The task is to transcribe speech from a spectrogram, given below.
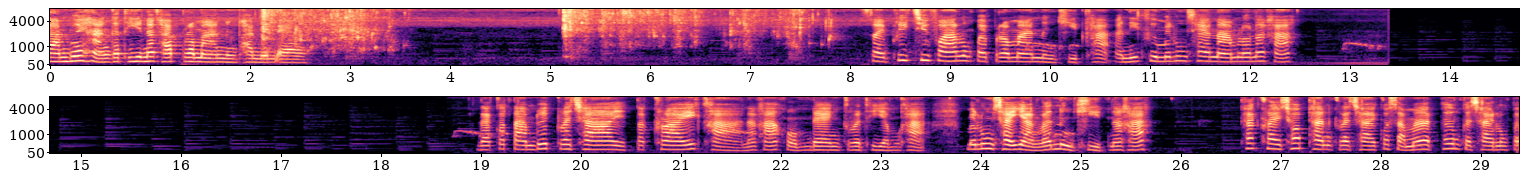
ตามด้วยหางกะทินะคะ ประมาณ 1,000 ml ใส่พริกชี้ฟ้าลงไปประมาณ 1 ขีดค่ะ อันนี้คือไม่ลุงแช่น้ำแล้วนะคะ และก็ตามด้วยกระชาย ตะไคร้ข่านะคะ หอมแดงกระเทียมค่ะ แม่ลุงใช้อย่างละ 1 ขีดนะคะ ถ้าใครชอบทานกระชายก็สามารถเพิ่มกระชายลงไป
